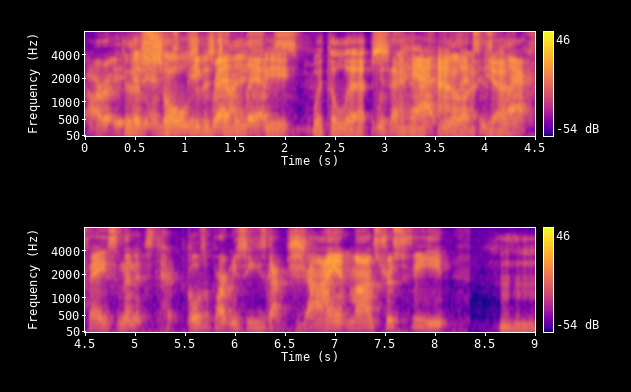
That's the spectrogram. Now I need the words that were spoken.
are They're the soles of his giant feet with the lips with the and hat. You know, that's his yeah. black face, and then it goes apart, and you see he's got giant, monstrous feet. Mm-hmm.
